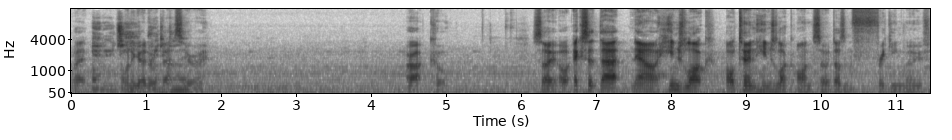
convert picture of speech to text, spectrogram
Wait, Energy I want to go to critical. about 0. Alright, cool. So I'll exit that. Now hinge lock, I'll turn hinge lock on so it doesn't freaking move.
